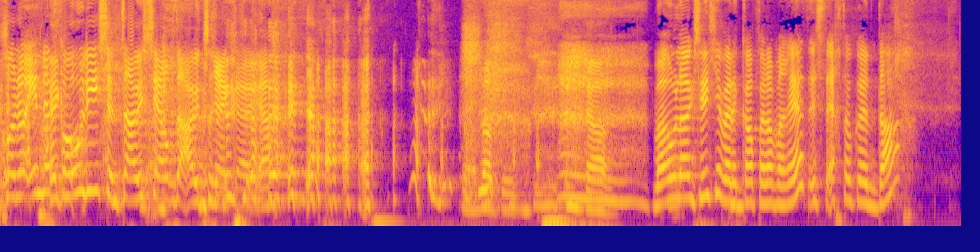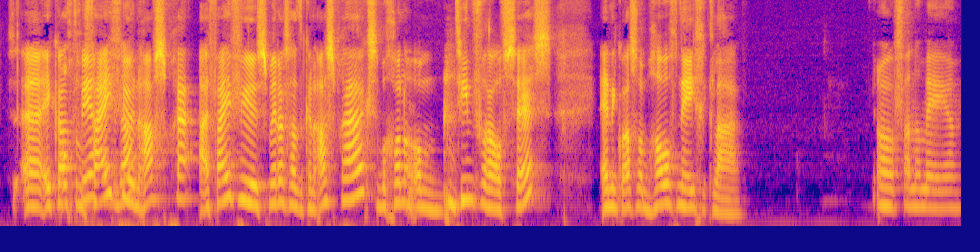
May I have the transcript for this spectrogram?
Gewoon al in de folies en thuis zelf eruit trekken. Ja. Ja, dat is. Ja. Maar hoe lang zit je bij de en Amaret? Is het echt ook een dag? Eh, ik had om vijf uur een afspraak. ah, vijf uur s middags had ik een afspraak. Ze begonnen om tien voor half zes. En ik was om half negen klaar. Oh, van de mee, ja.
